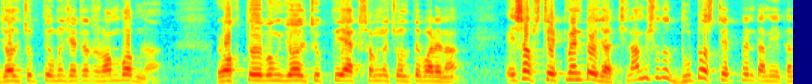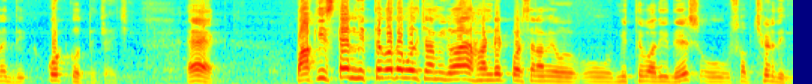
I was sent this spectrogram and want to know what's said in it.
জল চুক্তি অনুযায়ী এটা সম্ভব না। রক্ত এবং জল চুক্তি একসঙ্গে চলতে পারে না। এসব স্টেটমেন্টও যাচ্ছে না। আমি শুধু দুটো স্টেটমেন্ট আমি এখানে কোট করতে চাইছি। এক, পাকিস্তান মিথ্যে কথা বলছে, আমি হান্ড্রেড পার্সেন্ট আমি ও- মিথ্যেবাদী দেশ, ও সব ছেড়ে দিন।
